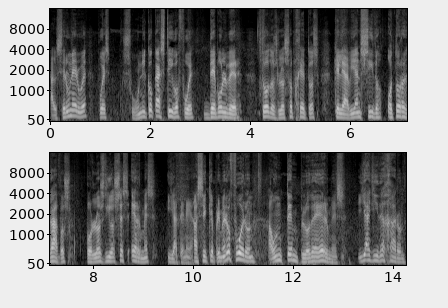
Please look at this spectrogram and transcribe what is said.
al ser un héroe, pues su único castigo fue devolver todos los objetos que le habían sido otorgados por los dioses Hermes y Atenea. Así que primero fueron a un templo de Hermes y allí dejaron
